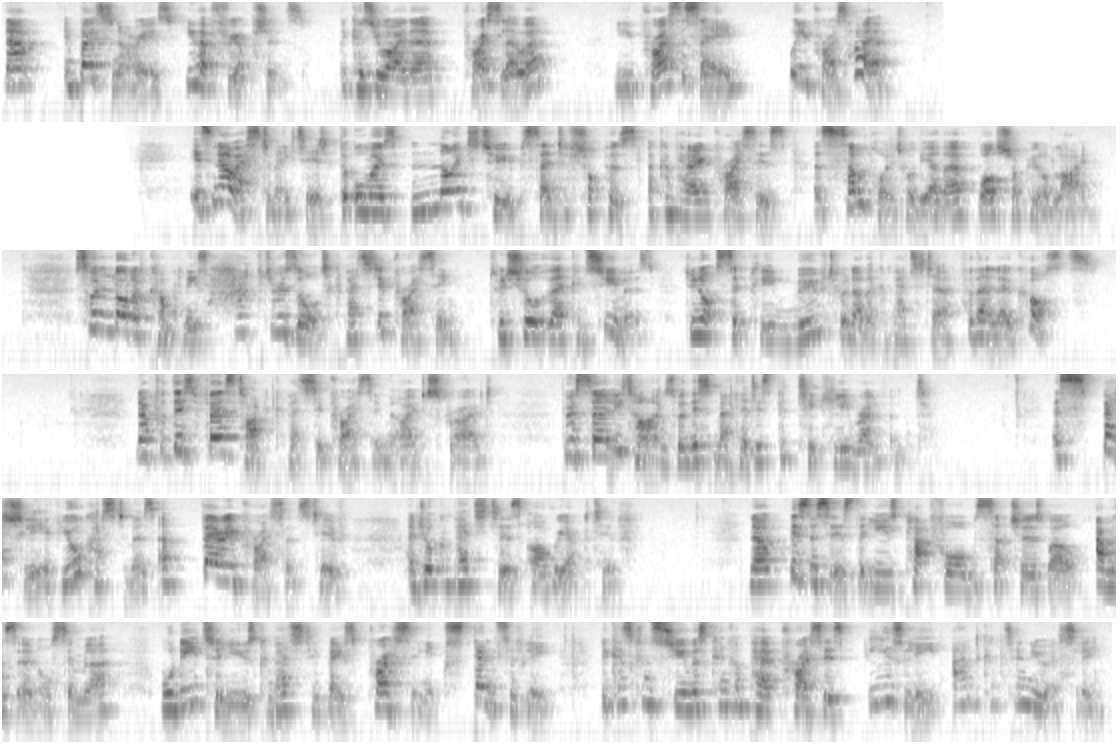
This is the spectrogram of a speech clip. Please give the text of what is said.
Now, in both scenarios, you have three options because you either price lower, you price the same, or you price higher. It's now estimated that almost 92% of shoppers are comparing prices at some point or the other while shopping online. So a lot of companies have to resort to competitive pricing to ensure that their consumers do not simply move to another competitor for their low costs. Now for this first type of competitive pricing that I described, there are certainly times when this method is particularly relevant especially if your customers are very price sensitive and your competitors are reactive. Now, businesses that use platforms such as, well, Amazon or similar will need to use competitive based pricing extensively because consumers can compare prices easily and continuously.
